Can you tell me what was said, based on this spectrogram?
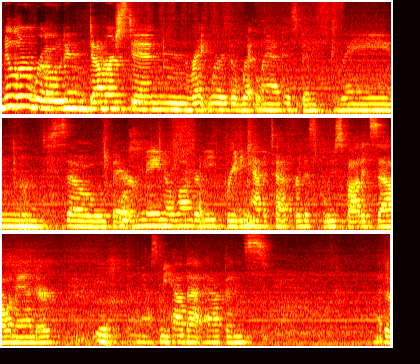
Miller Road in Dummerston, right where the wetland has been drained. So there may no longer be breeding habitat for this blue spotted salamander. Don't ask me how that happens. Another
